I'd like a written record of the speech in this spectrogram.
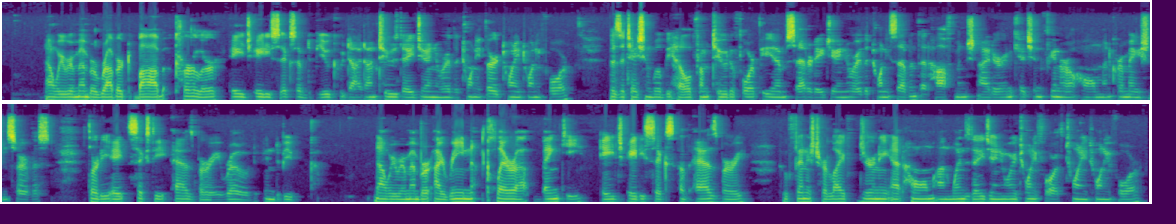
Now we remember Robert Bob Curler, age 86 of Dubuque, who died on Tuesday, January the 23rd, 2024. Visitation will be held from 2 to 4 p.m. Saturday, January the 27th at Hoffman Schneider and Kitchen Funeral Home and Cremation Service, 3860 Asbury Road in Dubuque. Now we remember Irene Clara Banky, age 86 of Asbury, who finished her life journey at home on Wednesday, January 24, 2024.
